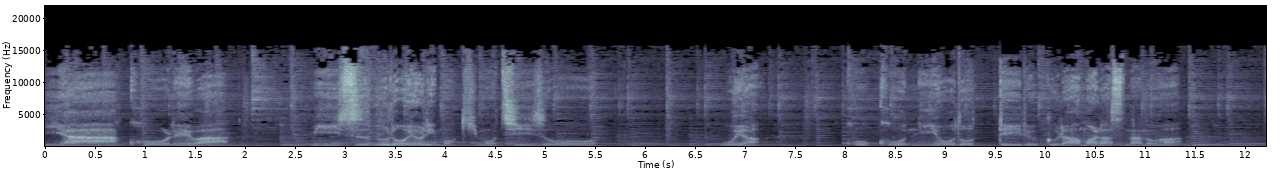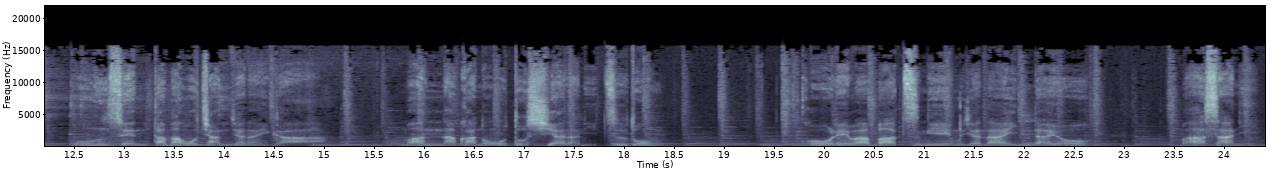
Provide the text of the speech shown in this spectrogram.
いやーこれは水風呂よりも気持ちいいぞ。おやここに踊っているグラマラスなのは温泉卵ちゃんじゃないか。真ん中の落とし穴にズドン。これは罰ゲームじゃないんだよ。まさに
